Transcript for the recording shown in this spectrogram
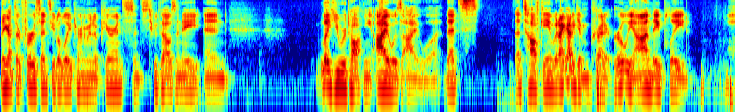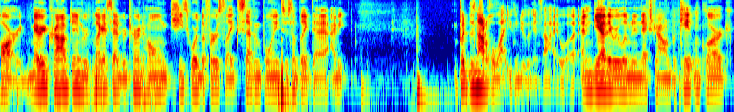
They got their first NCAA tournament appearance since 2008, and like you were talking, Iowa's Iowa. That's a tough game, but I got to give them credit. Early on, they played hard. Mary Crompton, like I said, returned home. She scored the first like seven points or something like that. I mean, but there's not a whole lot you can do against Iowa. And yeah, they were eliminated next round, but Caitlin Clark,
